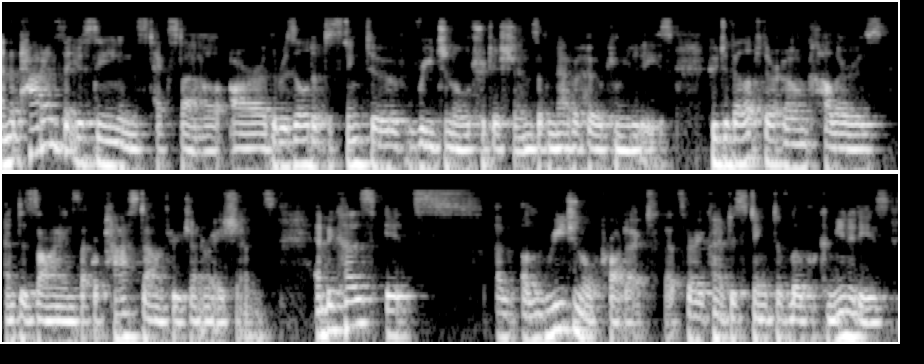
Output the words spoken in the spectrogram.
And the patterns that you're seeing in this textile are the result of distinctive regional traditions of Navajo communities who developed their own colors and designs that were passed down through generations. And because it's a, a, regional product that's very kind of distinct of local communities,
